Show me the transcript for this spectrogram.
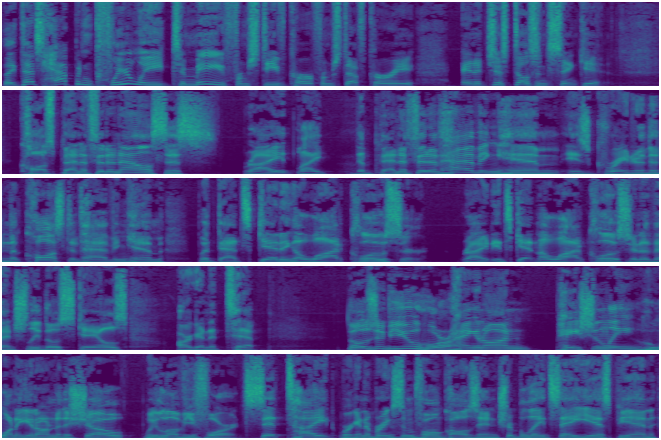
Like, that's happened clearly to me from Steve Kerr, from Steph Curry, and it just doesn't sink in. Cost benefit analysis right? Like the benefit of having him is greater than the cost of having him, but that's getting a lot closer, right? It's getting a lot closer, and eventually those scales are going to tip. Those of you who are hanging on patiently who want to get onto the show, we love you for it. Sit tight. We're going to bring some phone calls in. Triple eight say ESPN,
